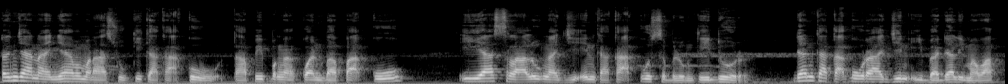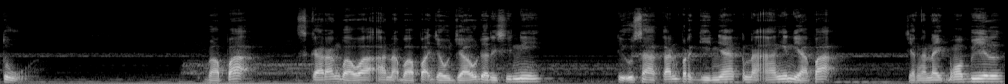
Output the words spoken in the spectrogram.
rencananya merasuki kakakku, tapi pengakuan bapakku, ia selalu ngajiin kakakku sebelum tidur, dan kakakku rajin ibadah lima waktu. Bapak sekarang bawa anak bapak jauh-jauh dari sini. Diusahakan perginya kena angin ya pak. Jangan naik mobil.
